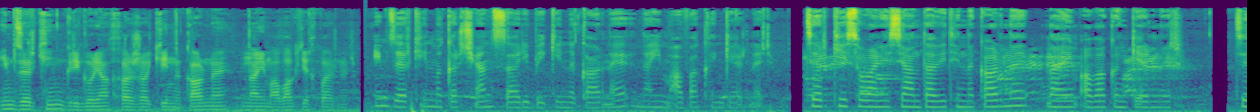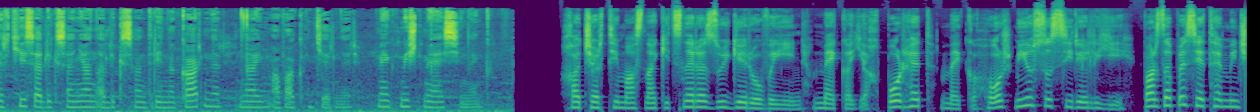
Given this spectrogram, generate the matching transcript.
Իմ ձեռքին Գրիգորյան Խարժակի նկարն է, նա իմ ավակ եղբայրն էր։ Իմ ձեռքին Մկրտչյան Սարիբեկի նկարն է, նա իմ ավակ ընկերն էր։ Ձերքիս Հովանեսյան Դավիթի նկարն է, նա իմ ավակ ընկերն էր։ Ձերքիս Ալեքսանյան Ալեքսանդրի նկարն էր, նա իմ ավակ ընկերն էր։ Մենք միշտ միասին ենք։ Խաչերթի մասնակիցները զույգերով էին՝ մեկը եղբոր հետ, մեկը հոր, մյուսը սիրելիի։ Պարզապես եթե մինչ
